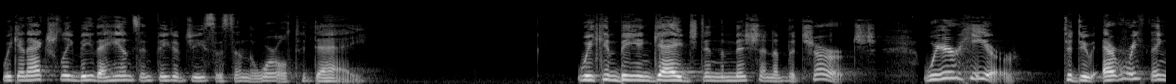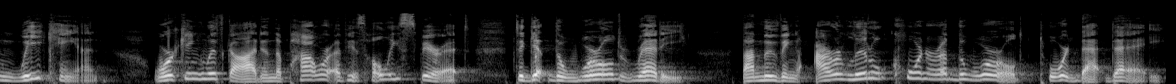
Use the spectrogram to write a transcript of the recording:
We can actually be the hands and feet of Jesus in the world today we can be engaged in the mission of the church. We're here to do everything we can, working with God in the power of His Holy Spirit to get the world ready by moving our little corner of the world toward that day.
